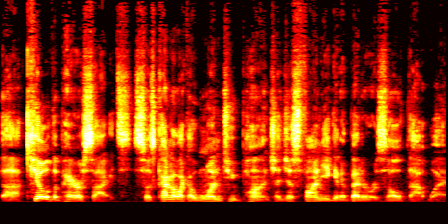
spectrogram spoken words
uh, kill the parasites. So it's kind of like a one-two punch. I just find you get a better result that way.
